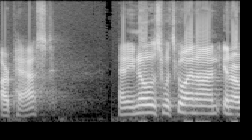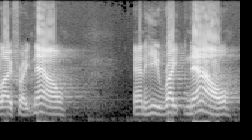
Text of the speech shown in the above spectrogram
our past, and He knows what's going on in our life right now, and He right now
